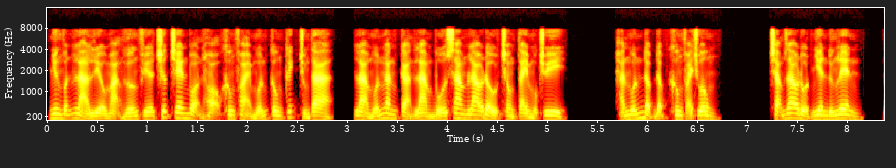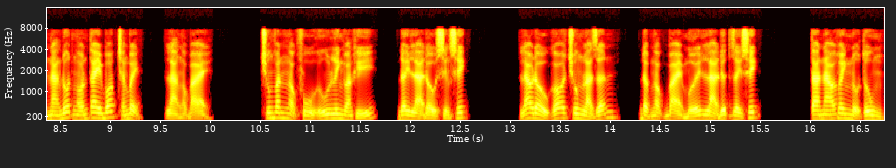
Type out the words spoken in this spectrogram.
nhưng vẫn là liều mạng hướng phía trước trên bọn họ không phải muốn công kích chúng ta, là muốn ngăn cản làm bố sam lao đầu trong tay một truy. Hắn muốn đập đập không phải chuông. Chạm dao đột nhiên đứng lên, nàng đốt ngón tay bóp trắng bệnh, là ngọc bài trung văn ngọc phủ u linh đoán khí, đây là đầu xiềng xích. Lao đầu gõ chung là dẫn, đập ngọc bài mới là đứt dây xích. Ta náo doanh nổ tung.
